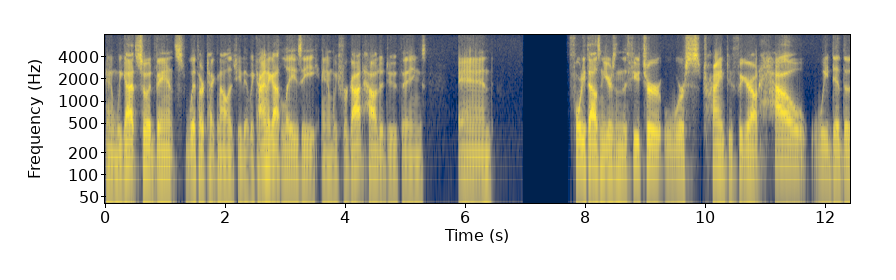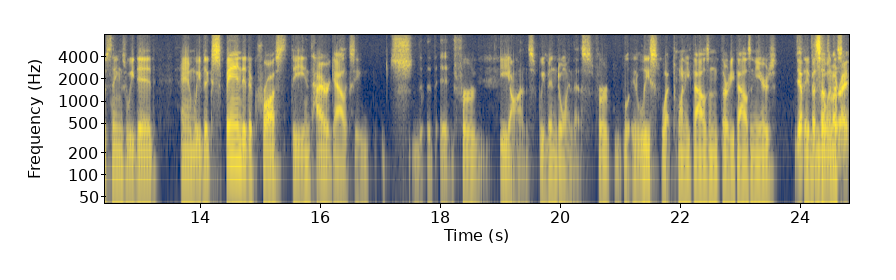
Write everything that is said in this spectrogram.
and we got so advanced with our technology that we kind of got lazy and we forgot how to do things. And 40,000 years in the future, we're trying to figure out how we did those things we did, and we've expanded across the entire galaxy for eons. We've been doing this for at least what 20,000, 30,000 years. Yep, They've that been sounds doing about right.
